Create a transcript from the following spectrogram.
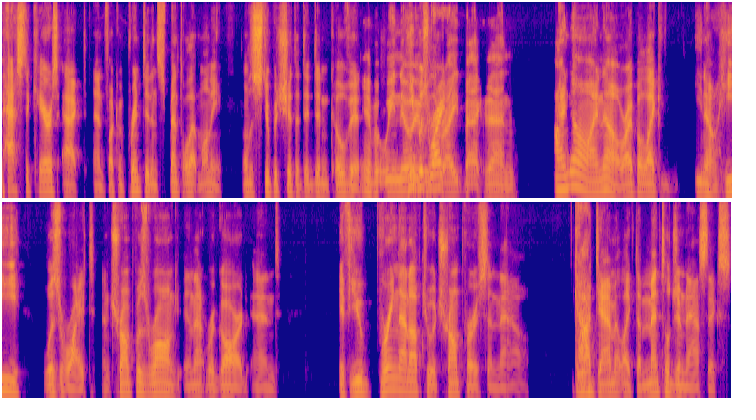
past the CARES Act and fucking printed and spent all that money, all the stupid shit that they did in COVID. Yeah, but we knew He he, was was, right. right. back then. I know, I know, right? But like, you know, he was right and Trump was wrong in that regard. And if you bring that up to a Trump person now, god damn it, like the mental gymnastics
